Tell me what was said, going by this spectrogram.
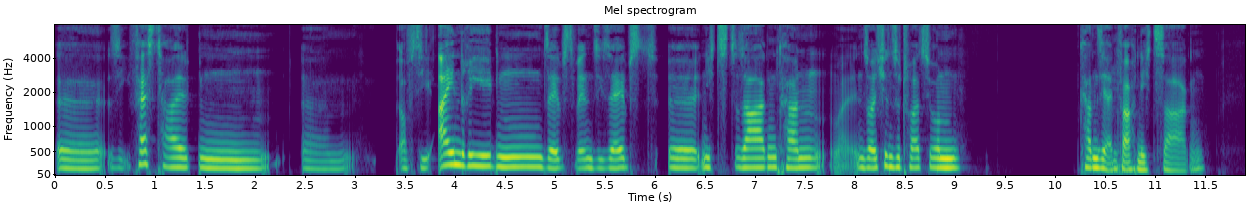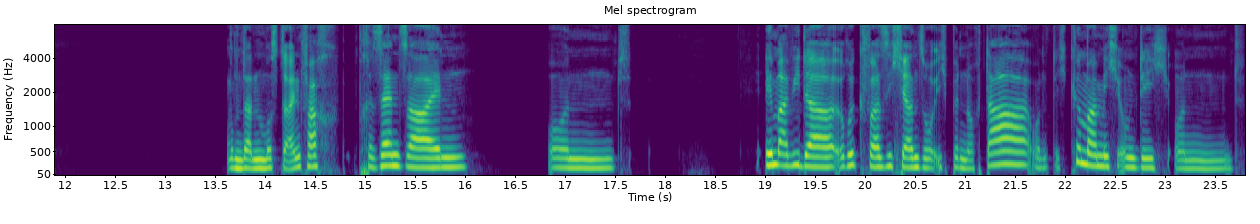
Äh, sie festhalten, ähm, auf sie einreden, selbst wenn sie selbst äh, nichts sagen kann. In solchen Situationen kann sie einfach nichts sagen. Und dann musst du einfach präsent sein und immer wieder rückversichern, so ich bin noch da und ich kümmere mich um dich und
